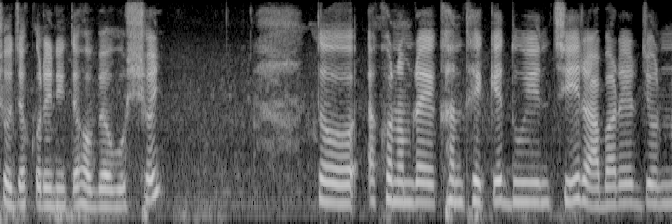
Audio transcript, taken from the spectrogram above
সোজা করে নিতে হবে অবশ্যই। তো এখন আমরা এখান থেকে দুই ইঞ্চি রাবারের জন্য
